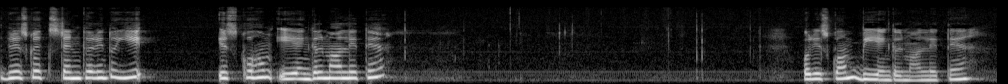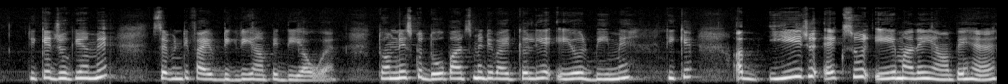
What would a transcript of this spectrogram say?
अगर इसको एक्सटेंड करें तो ये इसको हम ए एंगल मान लेते हैं और इसको हम बी एंगल मान लेते हैं। ठीक है? जो कि हमें 75 डिग्री यहाँ पे दिया हुआ है। तो हमने इसको दो पार्ट्स में डिवाइड कर लिया ए और बी में। ठीक है? अब ये जो एक्स और ए हमारे यहाँ पे हैं,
